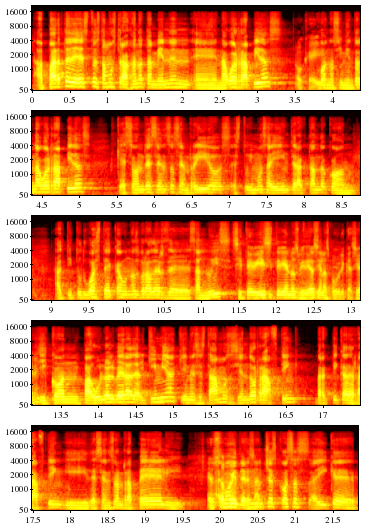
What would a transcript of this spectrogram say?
Aparte de esto, estamos trabajando también en, aguas rápidas, conocimiento en aguas rápidas, que son descensos en ríos. Estuvimos ahí interactuando con Actitud Huasteca, unos brothers de San Luis. Sí te vi, sí te vi en los videos y en las publicaciones. Y con Paulo Olvera de Alquimia, quienes estábamos haciendo rafting, práctica de rafting y descenso en rapel y... Eso está muy interesante. Muchas cosas ahí que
